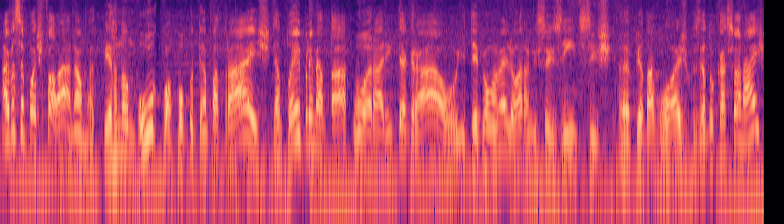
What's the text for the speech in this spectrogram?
Aí você pode falar, não, mas Pernambuco, há pouco tempo atrás, tentou implementar o horário integral e teve uma melhora nos seus índices eh, pedagógicos e educacionais,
